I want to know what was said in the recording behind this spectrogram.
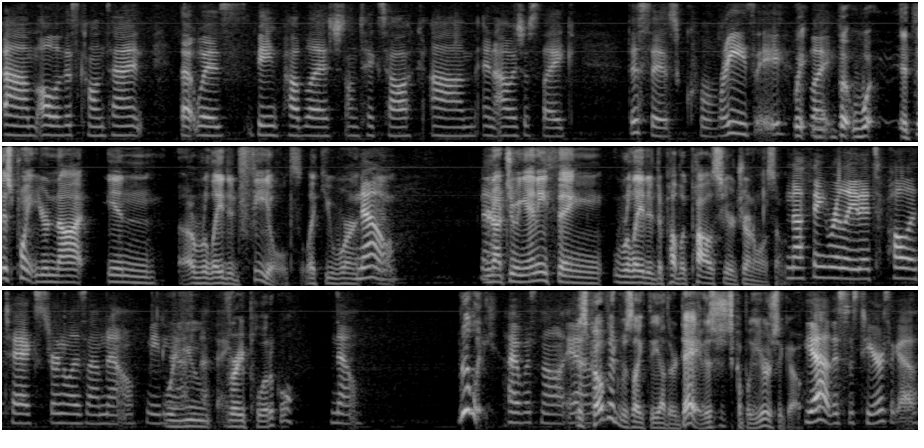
um, all of this content that was being published on TikTok, um, and I was just like, "This is crazy!" Wait, like, but what, at this point, you're not in a related field, like you weren't. no, in- You're not doing anything related to public policy or journalism. nothing related to politics, journalism. No, media. Were you nothing. very political? No, Really? I was not. Yeah. Because COVID was like the other day. This was just a couple years ago. Yeah, this was two years ago.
